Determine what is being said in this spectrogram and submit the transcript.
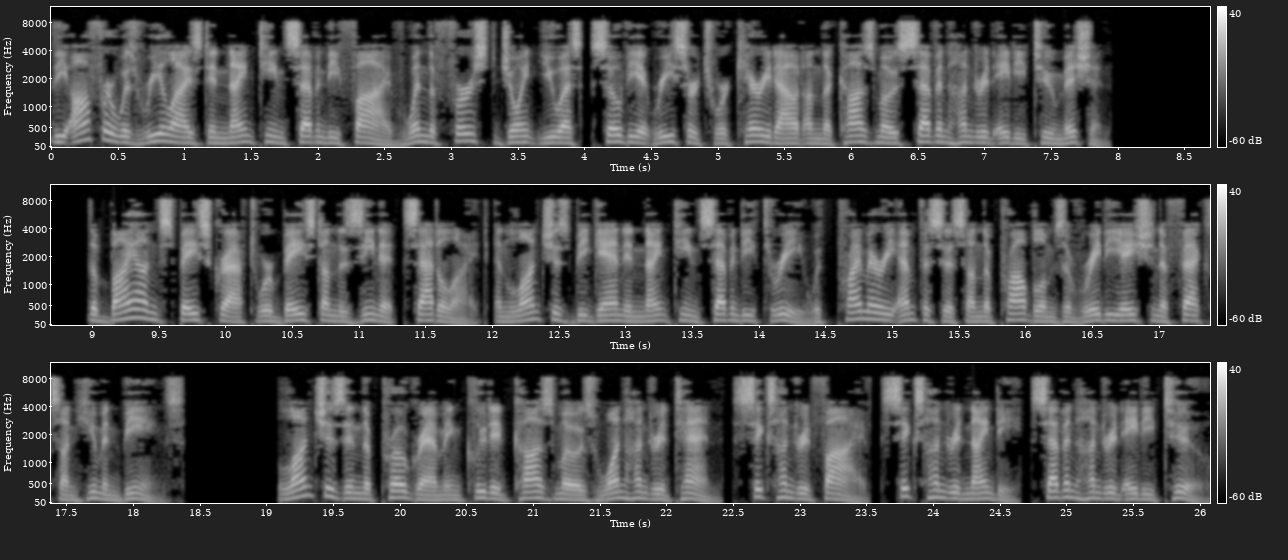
The offer was realized in 1975 when the first joint U.S.-Soviet research were carried out on the Cosmos 782 mission. The Bion spacecraft were based on the Zenit satellite and launches began in 1973 with primary emphasis on the problems of radiation effects on human beings. Launches in the program included Cosmos 110, 605, 690, 782,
